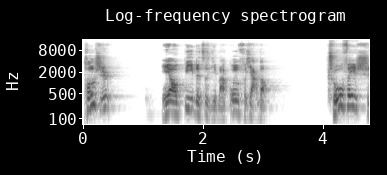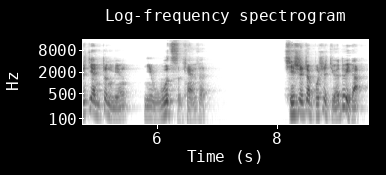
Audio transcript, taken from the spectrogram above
同时也要逼着自己把功夫下到，除非实践证明你无此天分。其实这不是绝对的，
